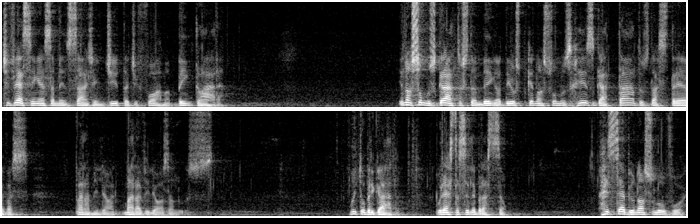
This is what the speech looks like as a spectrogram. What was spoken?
tivessem essa mensagem dita de forma bem clara. E nós somos gratos também, ó Deus, porque nós fomos resgatados das trevas para a melhor, maravilhosa luz. Muito obrigado por esta celebração. Recebe o nosso louvor,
